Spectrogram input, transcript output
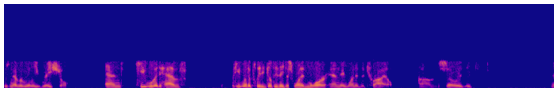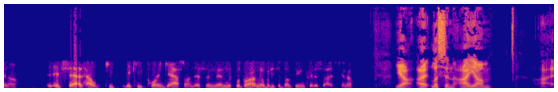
was never really racial. And he would have he would have pleaded guilty. They just wanted more, and they wanted the trial. Um, so it, it's you know it, it's sad how keep they keep pouring gas on this, and then with LeBron, nobody's above being criticized. You know. Yeah, I listen. I um I,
